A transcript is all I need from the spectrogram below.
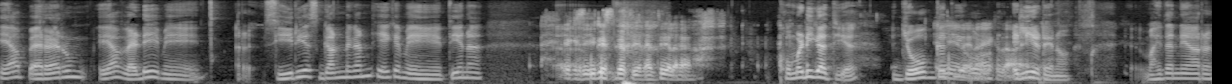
එයා බැරෑරුම් එයා වැඩේ මේ සීරියස් ගණ්ඩ ගන්න ඒක මේ තියෙන සීරිස් ගතිය නැතිලා කොමඩි ගතිය ජෝග. එලියට එනවා මහිතන්නේ අර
